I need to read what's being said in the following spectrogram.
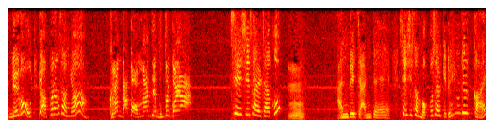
내가 어떻게 아빠랑 사냐? 그럼 나도 엄마한테 붙을 거야. 셋이 살자고? 응. 안 되지, 안 돼. 셋이서 먹고 살기도 힘들걸?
